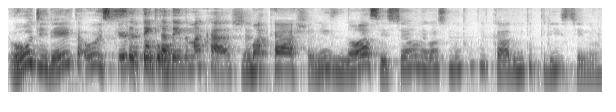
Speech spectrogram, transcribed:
ou direita ou esquerda. Você tem que estar tá dentro de uma caixa. Uma caixa. Nossa, isso é um negócio muito complicado, muito triste, né?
